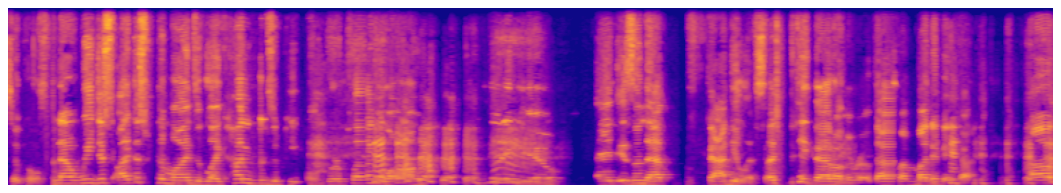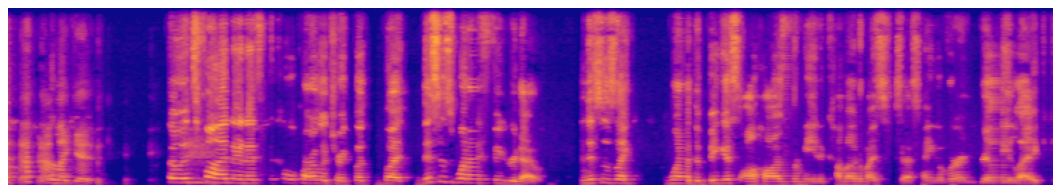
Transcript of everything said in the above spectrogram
So cool. So now we just, I just the minds of like hundreds of people who are playing along, including you. And isn't that fabulous? I should take that on the road. That's my money maker. Um, I like it. So it's fun and it's a cool parlor trick, but but this is what I figured out. And this is like one of the biggest ahas for me to come out of my success hangover and really like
